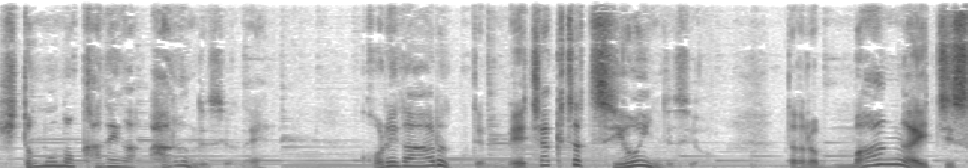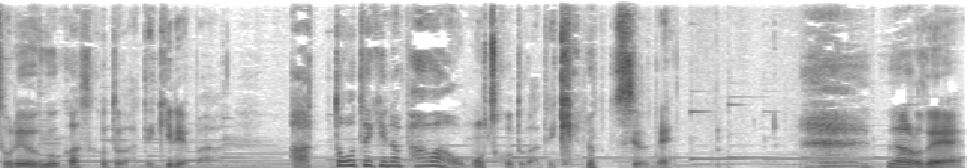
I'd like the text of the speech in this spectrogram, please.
人物金があるんですよね。これがあるってめちゃくちゃ強いんですよだから万が一それを動かすことができれば圧倒的なパワーを持つことができるんですよねなので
